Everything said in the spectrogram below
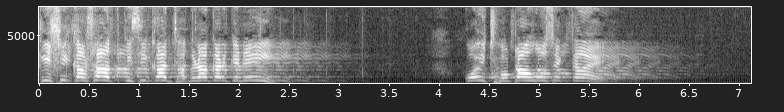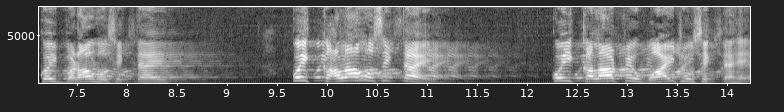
किसी का साथ किसी का झगड़ा करके नहीं। कोई छोटा हो सकता है। कोई बड़ा हो सकता है कोई काला हो सकता है कोई कलर पे व्हाइट हो सकता है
